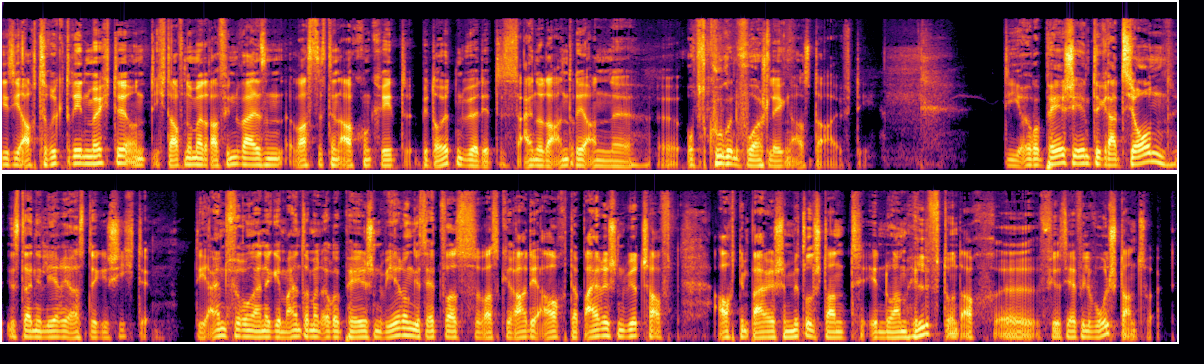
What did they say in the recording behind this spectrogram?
die sie auch zurückdrehen möchte. Und ich darf nur mal darauf hinweisen, was das denn auch konkret bedeuten würde, das ein oder andere an äh, obskuren Vorschlägen aus der AfD. Die europäische Integration ist eine Lehre aus der Geschichte. Die Einführung einer gemeinsamen europäischen Währung ist etwas, was gerade auch der bayerischen Wirtschaft, auch dem bayerischen Mittelstand enorm hilft und auch äh, für sehr viel Wohlstand sorgt.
